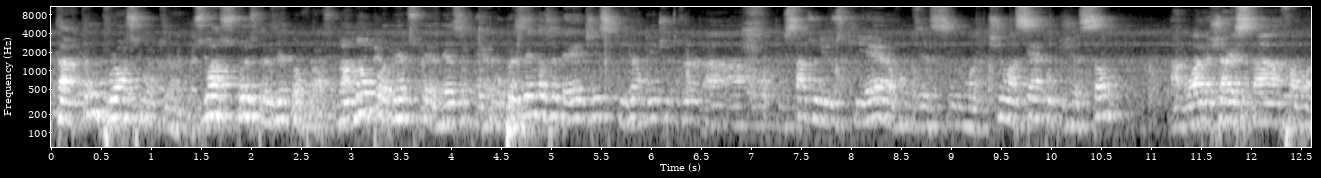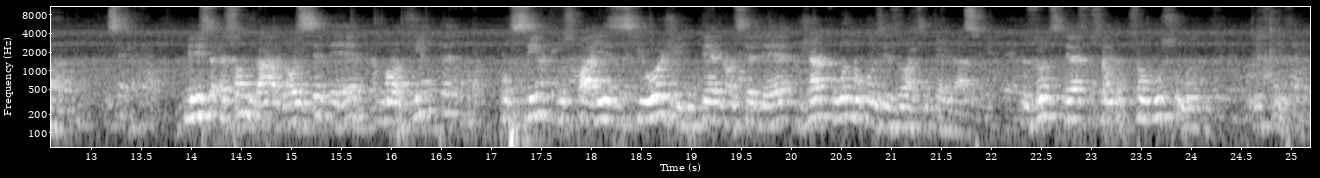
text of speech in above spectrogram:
estar tão próximo aqui. ó. Os nossos dois presidentes estão próximos. Nós não podemos perder essa O oportunidade. presidente da OCDE disse que realmente o Trump- a- a- os Estados Unidos, que era, vamos dizer assim, uma, tinha uma certa objeção, agora já está favorável. Isso é real. Ministro, é só um dado, a OCDE, 90% dos países que hoje integram a OCDE já contam com os resorts integrados. Os outros 10% são muçulmanos. Isso mesmo.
